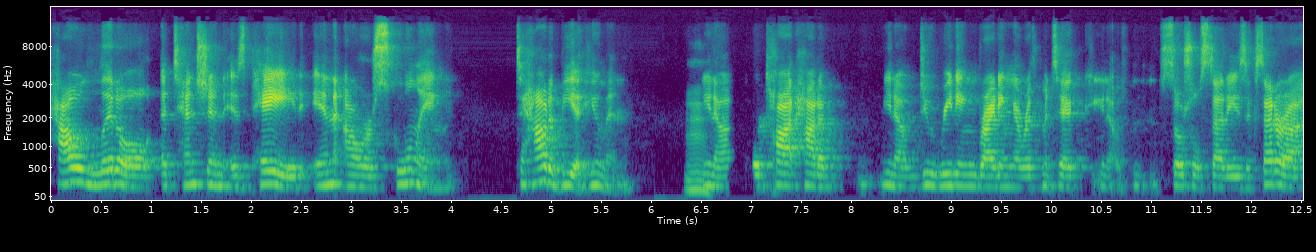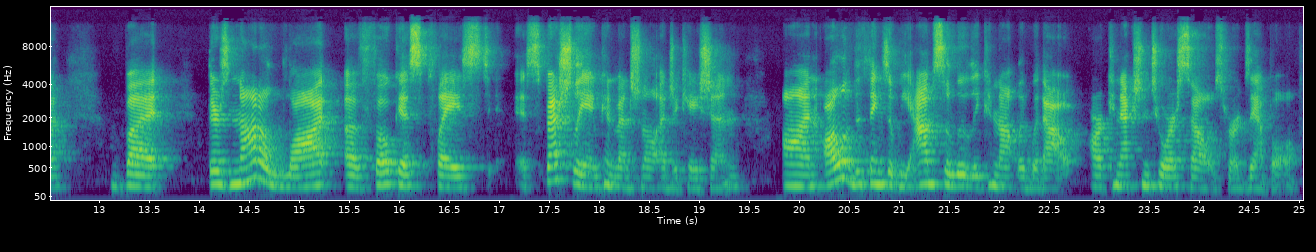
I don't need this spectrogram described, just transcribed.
how little attention is paid in our schooling to how to be a human. Mm. You know, we're taught how to, you know, do reading, writing, arithmetic, you know, social studies, etc. But there's not a lot of focus placed, especially in conventional education, on all of the things that we absolutely cannot live without our connection to ourselves, for example,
